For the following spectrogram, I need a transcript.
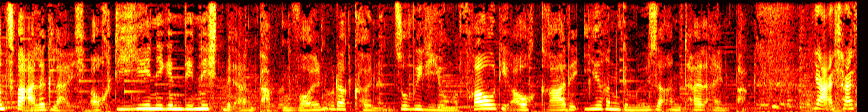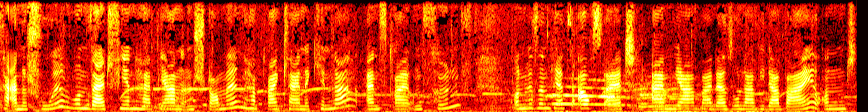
Und zwar alle gleich, auch diejenigen, die nicht mit anpacken wollen oder können, sowie die junge Frau, die auch gerade ihren Gemüseanteil einpackt. Ja, ich heiße Anne Schul, wohne seit viereinhalb Jahren in Stommeln, habe drei kleine Kinder, eins, drei und fünf. Und wir sind jetzt auch seit einem Jahr bei der Sola wieder bei. Und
